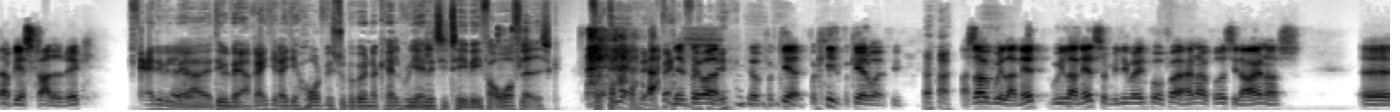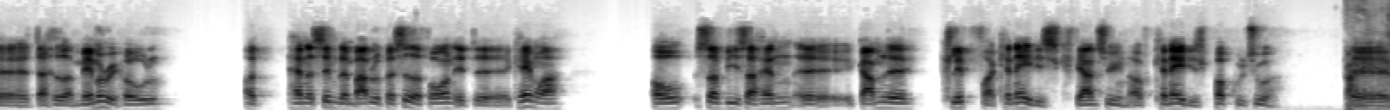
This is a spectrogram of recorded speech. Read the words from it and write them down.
der bliver skrællet væk. Ja, det vil, være, øhm. det vil være rigtig, rigtig hårdt, hvis du begynder at kalde reality-tv for overfladisk. Så det, er det, det, det, var, det var forkert, for, helt forkert, hvor jeg fik. Og så Will Arnett, Will Arnett, som vi lige var inde på før, han har fået sit egen også, øh, der hedder Memory Hole. Og han er simpelthen bare blevet placeret foran et øh, kamera, og så viser han øh, gamle klip fra kanadisk fjernsyn og kanadisk popkultur øh,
